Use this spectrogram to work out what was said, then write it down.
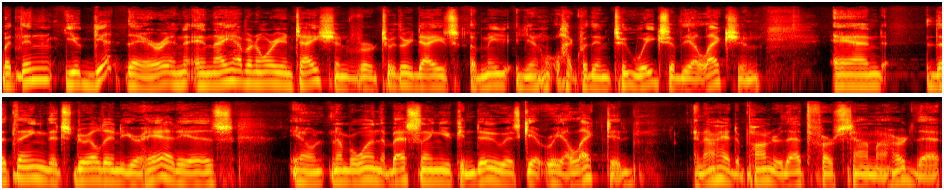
But then you get there, and, and they have an orientation for two or three days, you know, like within two weeks of the election. And the thing that's drilled into your head is, you know, number one, the best thing you can do is get reelected. And I had to ponder that the first time I heard that.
